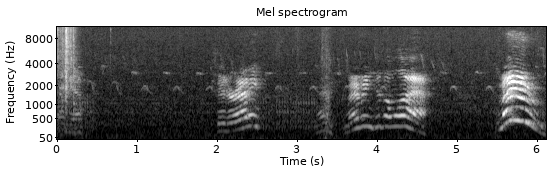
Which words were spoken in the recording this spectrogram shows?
There you go. Shooter ready? Moving to the left. Move!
